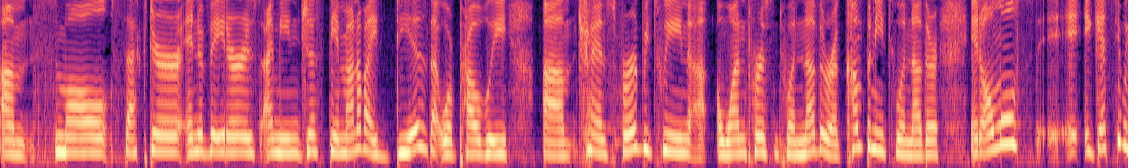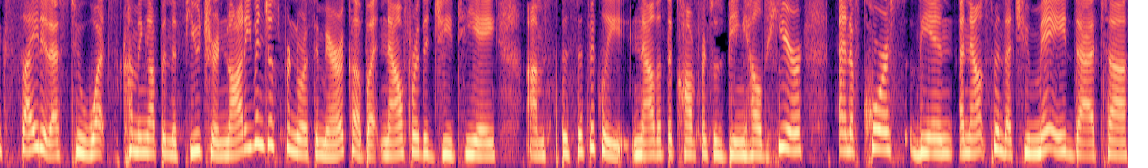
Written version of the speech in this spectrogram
um, small sector innovators. I mean, just the amount of ideas that were probably um, transferred between uh, one person to another, a company to another. It almost it, it gets you excited as to what's coming up in the future, not even just for North America, but now for the GTA um, specifically. Now that the conference was being held here. And of course, the in- announcement that you made that uh,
